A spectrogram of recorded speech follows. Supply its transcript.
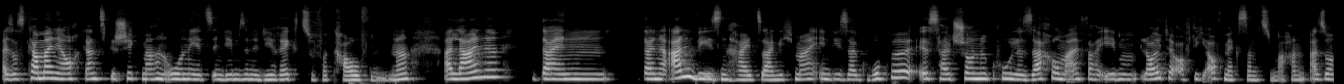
Also das kann man ja auch ganz geschickt machen, ohne jetzt in dem Sinne direkt zu verkaufen. Ne? Alleine dein deine Anwesenheit, sage ich mal, in dieser Gruppe ist halt schon eine coole Sache, um einfach eben Leute auf dich aufmerksam zu machen. Also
